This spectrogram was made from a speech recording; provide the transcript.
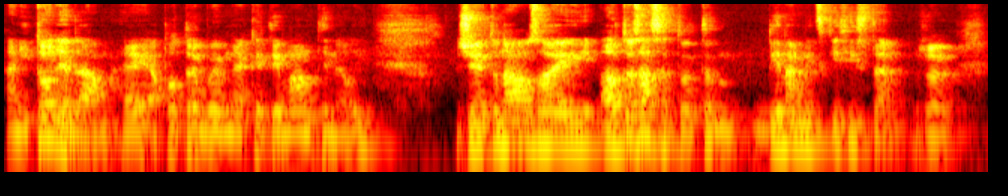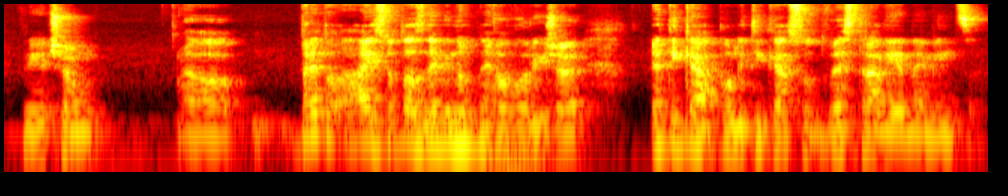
ani to nedám, hej, a potrebujem nejaké tie mantinely. Že je to naozaj, ale to je zase to je ten dynamický systém, že v niečom, uh, preto Aristoteles nevinutne hovorí, že etika a politika sú dve strany jednej mince.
